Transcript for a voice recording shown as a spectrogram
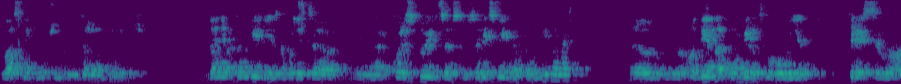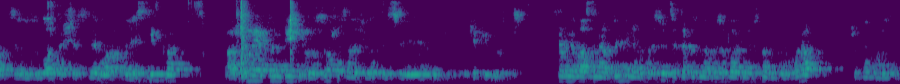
власник Юрченко Віталій Анатолійович. Дані автомобілі знаходяться, користуються слюсарі своїми автомобілями. Е, Один автомобіль обслуговує три села, це Лозова та Щаслива Берестівка, а другий автомобіль Росоша, селище Липець, е, Очерків Білець. Це вони власними автомобілями користуються, це на безоплатній основі договора, щоб ми могли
